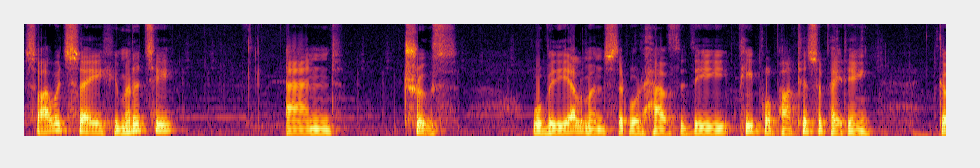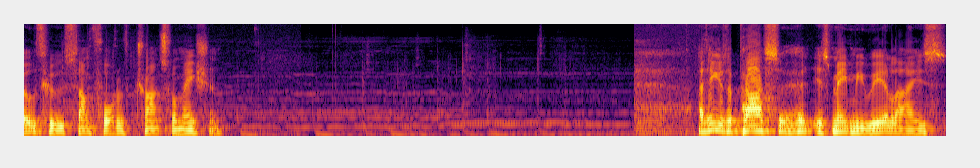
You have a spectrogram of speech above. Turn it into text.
So I would say humility and truth will be the elements that would have the people participating go through some sort of transformation. I think as a pastor, it's made me realize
